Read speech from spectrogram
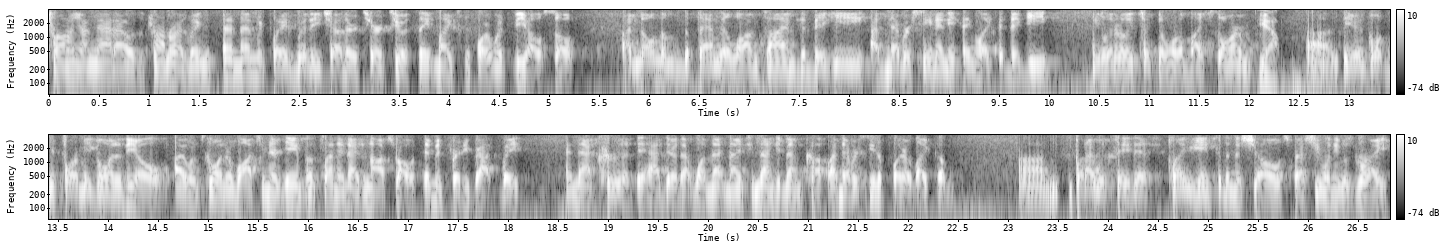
Toronto Young Nat. I was a Toronto Red Wing, and then we played with each other tier two at St. Mike's before we went to the O. So I've known them, the family a long time. The Big E, I've never seen anything like the Big E. He literally took the world by storm. Yeah. Uh, even go, before me going to the O, I was going and watching their games on Sunday night in Ottawa with him and Freddie Brathwaite and that crew that they had there that won that 1990 Mem Cup. I've never seen a player like him. Um, but I would say this: playing against him in the show, especially when he was right,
